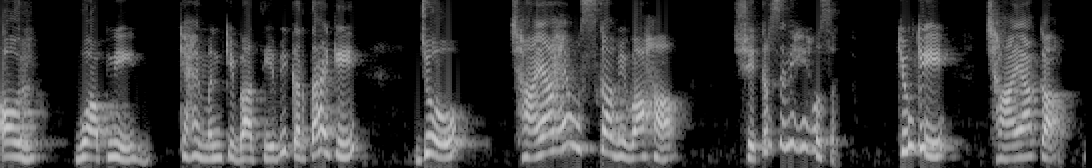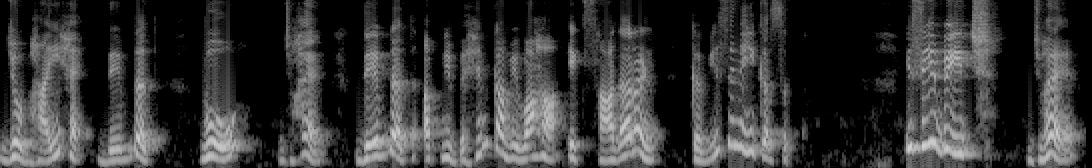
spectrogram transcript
और वो अपनी क्या है मन की बात ये भी करता है कि जो छाया है उसका विवाह शेखर से नहीं हो सकता। क्योंकि छाया का जो भाई है देवदत्त, वो जो है देवदत्त अपनी बहन का विवाह एक साधारण कवि से नहीं कर सकता। इसी बीच जो है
